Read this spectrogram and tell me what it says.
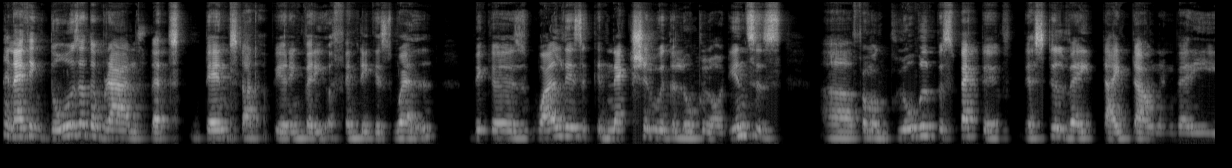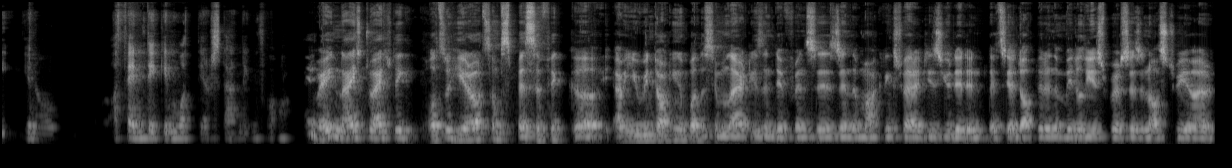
And I think those are the brands that then start appearing very authentic as well. Because while there's a connection with the local audiences, uh, from a global perspective, they're still very tied down and very, you know, authentic in what they're standing for. Very nice to actually also hear out some specific. Uh, I mean, you've been talking about the similarities and differences and the marketing strategies you did in, let's say, adopted in the Middle East versus in Austria or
